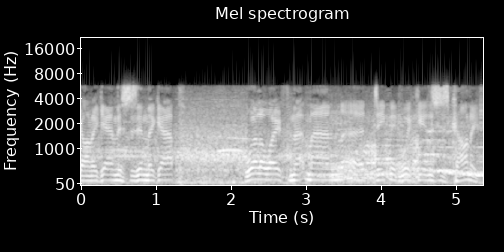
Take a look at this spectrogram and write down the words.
Gone again. This is in the gap. Well away from that man, uh, deep mid wicket. This is carnage.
